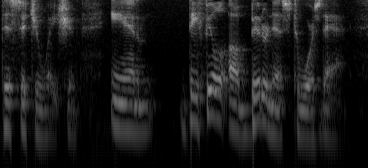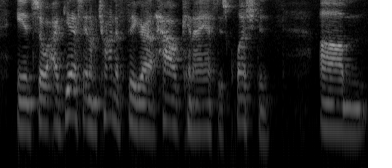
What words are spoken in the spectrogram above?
this situation. And they feel a bitterness towards that. And so I guess, and I'm trying to figure out how can I ask this question. Um,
